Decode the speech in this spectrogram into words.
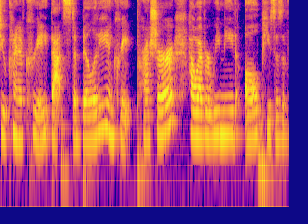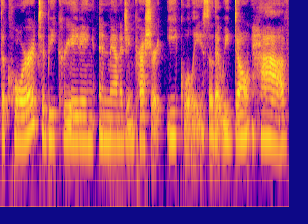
to kind of create that stability and create pressure. However, we need all pieces of the core to be creating and managing pressure equally so that we don't have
